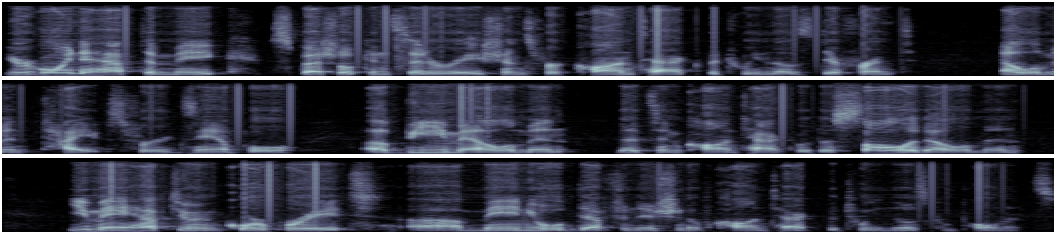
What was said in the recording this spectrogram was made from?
you're going to have to make special considerations for contact between those different element types. For example, a beam element that's in contact with a solid element, you may have to incorporate a manual definition of contact between those components.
